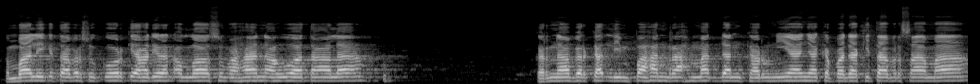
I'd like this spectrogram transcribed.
Kembali kita bersyukur kehadiran Allah Subhanahu wa taala karena berkat limpahan rahmat dan karunia-Nya kepada kita bersama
